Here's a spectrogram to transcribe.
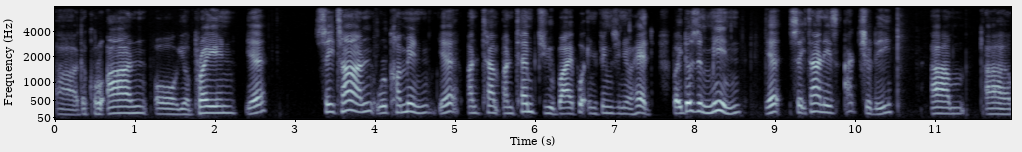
uh, the Quran or you're praying, yeah, Satan will come in, yeah, and, tem- and tempt you by putting things in your head. But it doesn't mean, yeah, Satan is actually um uh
